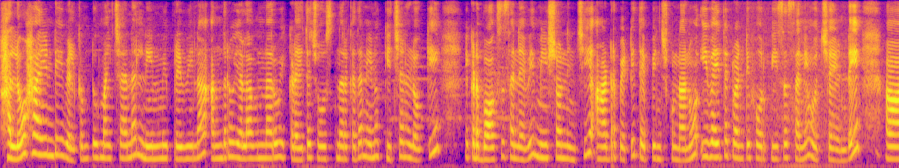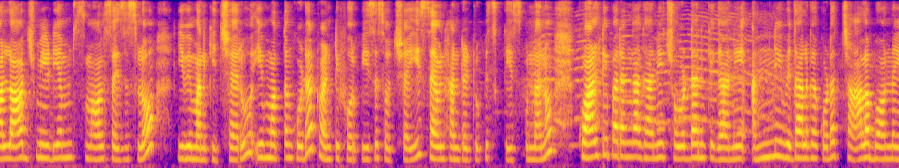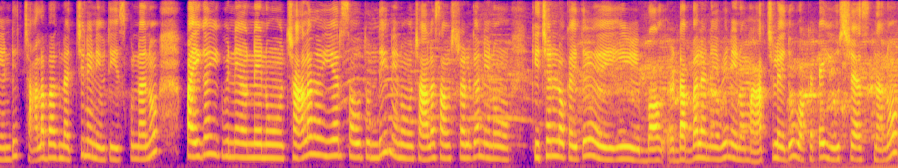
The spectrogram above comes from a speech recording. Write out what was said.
Hello hi అండి welcome to my channel. నేను మీ ప్రవీణ. అందరూ ఎలా ఉన్నారు? ఇక్కడైతే చూస్తున్నారు కదా నేను కిచెన్లోకి ఇక్కడ బాక్సెస్ అనేవి మీషో నుంచి ఆర్డర్ పెట్టి తెప్పించుకున్నాను. ఇవైతే ట్వంటీ ఫోర్ పీసెస్ అని వచ్చాయండి. లార్జ్ మీడియం స్మాల్ సైజెస్లో ఇవి మనకి ఇచ్చారు ఇవి మొత్తం కూడా ట్వంటీ ఫోర్ పీసెస్ వచ్చాయి. సెవెన్ హండ్రెడ్ రూపీస్ తీసుకున్నాను. క్వాలిటీ పరంగా కానీ చూడడానికి కానీ అన్ని విధాలుగా కూడా చాలా బాగున్నాయండి. చాలా బాగా నచ్చి నేను ఇవి తీసుకున్నాను. పైగా ఇవి నేను చాలా ఇయర్స్ అవుతుంది. నేను చాలా సంవత్సరాలుగా నేను కిచెన్లోకి అయితే ఈ బా డబ్బాలు అనేవి నేను మార్చలేదు. ఒకటే యూస్ చేస్తున్నాను.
